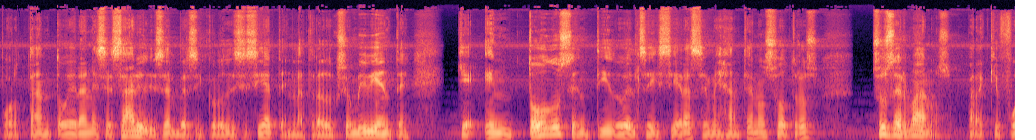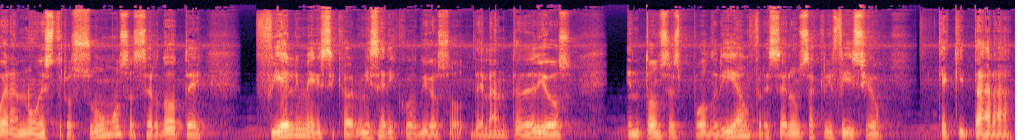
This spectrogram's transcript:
Por tanto, era necesario, dice el versículo 17 en la traducción viviente, que en todo sentido Él se hiciera semejante a nosotros, sus hermanos, para que fuera nuestro sumo sacerdote fiel y misericordioso delante de Dios, entonces podría ofrecer un sacrificio que quitara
